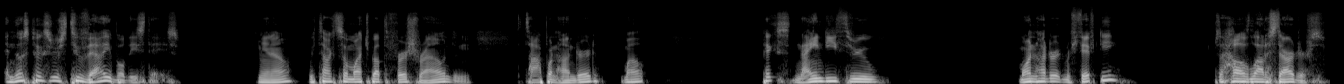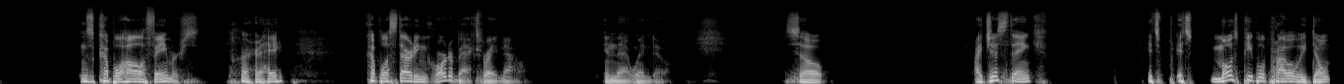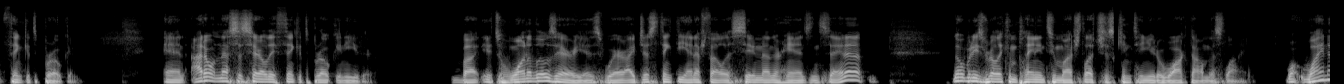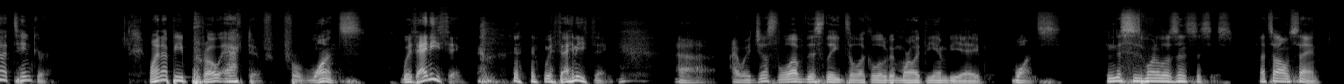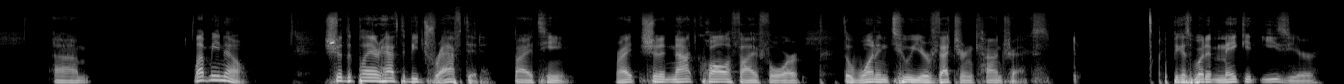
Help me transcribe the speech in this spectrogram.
And those picks are just too valuable these days. You know, we talked so much about the first round and the top 100. Well, picks 90 through 150. It's a hell of a lot of starters. There's a couple of Hall of Famers. All right. A couple of starting quarterbacks right now in that window. So I just think it's it's most people probably don't think it's broken. And I don't necessarily think it's broken either. But it's one of those areas where I just think the NFL is sitting on their hands and saying, eh, nobody's really complaining too much. Let's just continue to walk down this line. Why not tinker? Why not be proactive for once with anything? with anything. Uh, I would just love this league to look a little bit more like the NBA once. And this is one of those instances. That's all I'm saying. Um, let me know. Should the player have to be drafted by a team, right? Should it not qualify for the one and two year veteran contracts? Because would it make it easier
